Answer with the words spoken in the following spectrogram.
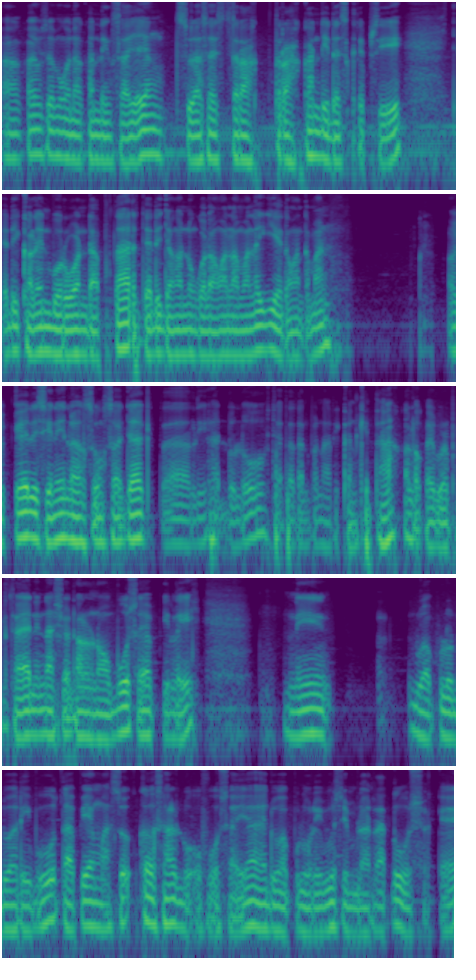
uh, kalian bisa menggunakan link saya yang sudah saya cerah terahkan di deskripsi. Jadi kalian buruan daftar jadi jangan nunggu lama-lama lagi ya teman-teman. Oke di sini langsung saja kita lihat dulu catatan penarikan kita. Kalau kalian berpercaya ini nasional nobu saya pilih. Ini 22.000 tapi yang masuk ke saldo OVO saya 20.900 oke.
